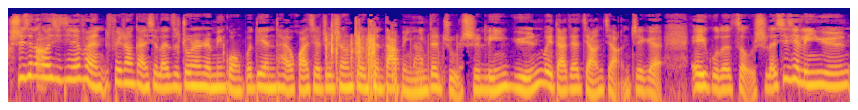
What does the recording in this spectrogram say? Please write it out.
时间的关系，今天反非常感谢来自中央人民广播电台华夏之声证券大本营的主持林云，为大家讲讲这个 A 股的走势了。谢谢林云。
